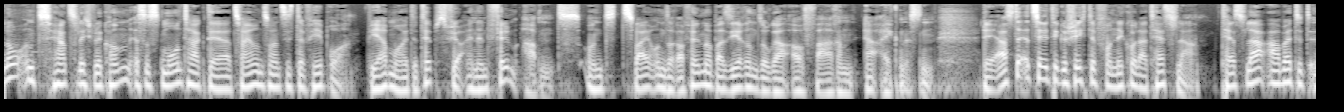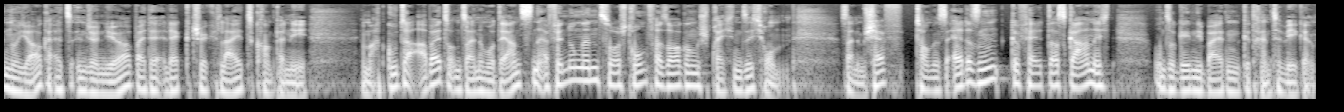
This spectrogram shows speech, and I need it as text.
Hallo und herzlich willkommen. Es ist Montag, der 22. Februar. Wir haben heute Tipps für einen Filmabend und zwei unserer Filme basieren sogar auf wahren Ereignissen. Der erste erzählt die Geschichte von Nikola Tesla. Tesla arbeitet in New York als Ingenieur bei der Electric Light Company. Er macht gute Arbeit und seine modernsten Erfindungen zur Stromversorgung sprechen sich rum. Seinem Chef Thomas Edison gefällt das gar nicht und so gehen die beiden getrennte Wege.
